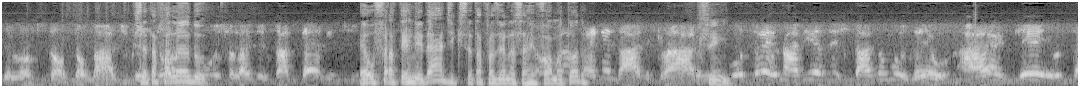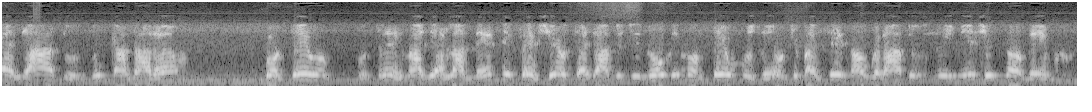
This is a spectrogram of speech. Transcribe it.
pilotos automáticos. Você está falando. Bússolas de satélite. É o Fraternidade que você está fazendo essa reforma é toda? Fraternidade, claro. Sim. O Três Marias está no museu. Arranquei o telhado do casarão, botei o, o Três Marias lá dentro e fechei o telhado de novo e montei o museu, que vai ser inaugurado no início de novembro.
